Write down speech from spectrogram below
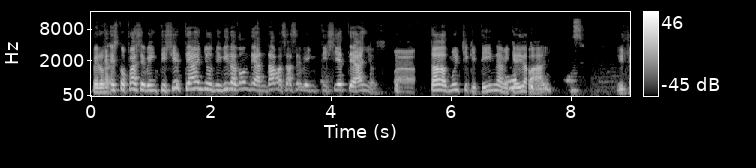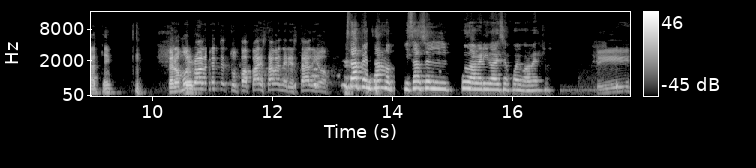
pero esto fue hace 27 años, mi vida, ¿dónde andabas hace 27 años? Estabas muy chiquitina, mi querida Val. Fíjate. Pero muy probablemente tu papá estaba en el estadio. Estaba pensando, quizás él pudo haber ido a ese juego a verlo. Sí.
